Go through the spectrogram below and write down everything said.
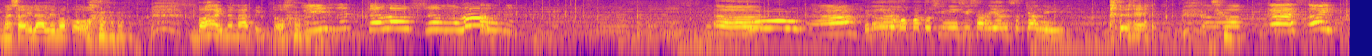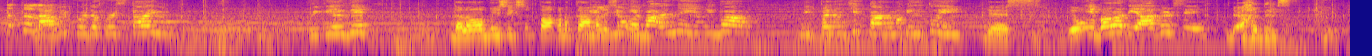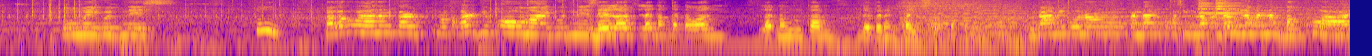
Nasa ilalim ako. Bahay na natin to. Visit ka lang siyang lang! Ah! Ah, Kanina ko pa to sinisisaryan sa tiyan eh. Sa wakas! Oy, tatlo lang? Grabe, for the first time! We killed it! Dalawang B6 pa ako nagkamali sa yung iba, ano eh, yung iba, need pa ng cheat para makill to eh. Yes. Yung iba nga, the others eh. The others. Oh my goodness. Kala ko wala nang carve, maka-carve yung oh my goodness. Hindi, lahat, lahat ng katawan. Lahat ng kan, different types of katawan. Ang dami ko ng, ang dami ko kasing, ang dami laman ng bag ko ha.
